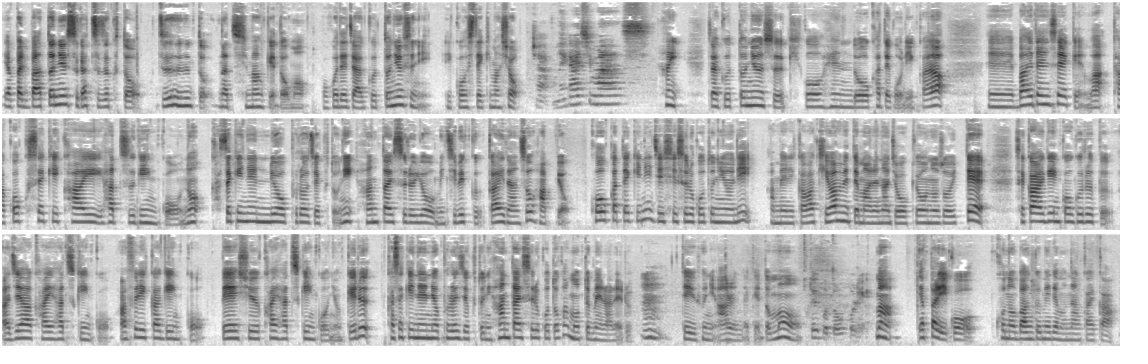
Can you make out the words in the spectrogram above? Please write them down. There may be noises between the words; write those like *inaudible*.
やっぱりバッドニュースが続くとズーンとなってしまうけどもここでじゃあグッドニュースに移行していきましょう。じゃあお願いします。はい。じゃあグッドニュース気候変動カテゴリーからえー、バイデン政権は多国籍開発銀行の化石燃料プロジェクトに反対するよう導くガイダンスを発表。効果的に実施することにより、アメリカは極めて稀な状況を除いて、世界銀行グループ、アジア開発銀行、アフリカ銀行、米州開発銀行における化石燃料プロジェクトに反対することが求められる。っていうふうにあるんだけども、どういうこと？これ。まあやっぱりこうこの番組でも何回か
